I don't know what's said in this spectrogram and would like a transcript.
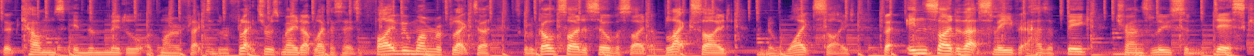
that comes in the middle of my reflector. The reflector is made up, like I said, it's a five in one reflector. It's got a gold side, a silver side, a black side, and a white side. But inside of that sleeve, it has a big translucent disc.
